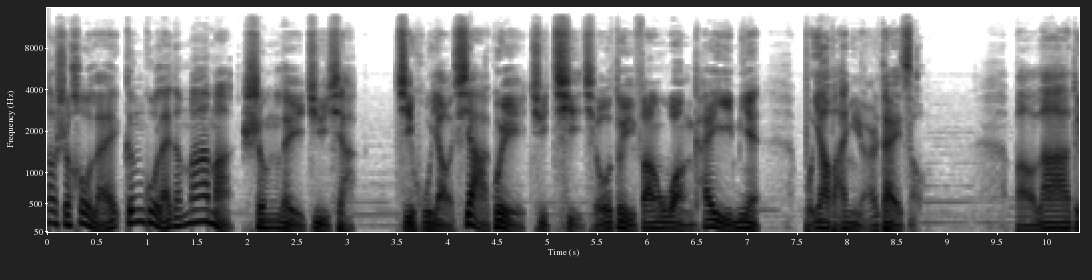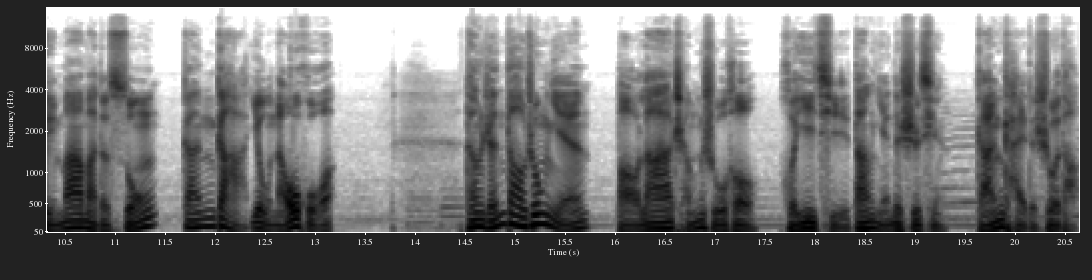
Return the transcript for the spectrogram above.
倒是后来跟过来的妈妈声泪俱下，几乎要下跪去祈求对方网开一面，不要把女儿带走。宝拉对妈妈的怂尴尬又恼火。等人到中年，宝拉成熟后回忆起当年的事情，感慨的说道：“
